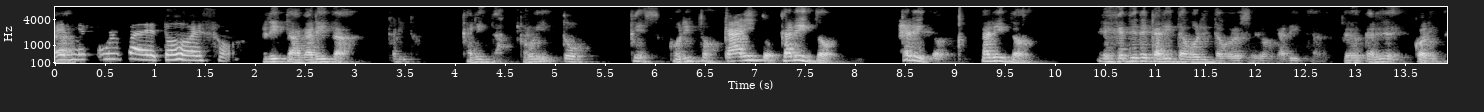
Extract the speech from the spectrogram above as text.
es mi culpa de todo eso. Carita, carita, carito, carita, carito. ¿Qué es? ¿Corito? Carito. Carito, carito, carito. Es que tiene carita bonita, por eso digo carita. Pero carita, corita.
